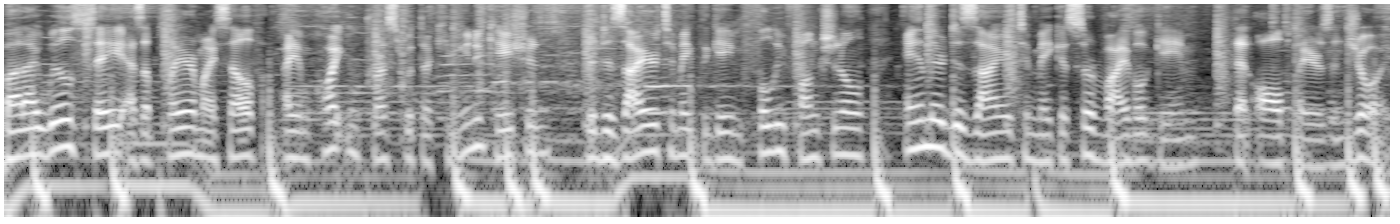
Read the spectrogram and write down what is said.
But I will say, as a player myself, I am quite impressed with their communication, their desire to make the game fully functional, and their desire to make a survival game that all players enjoy.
